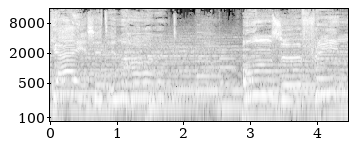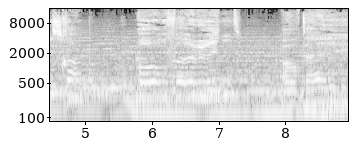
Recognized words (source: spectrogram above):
Jij zit in mijn hart. Onze vriendschap overwint altijd.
